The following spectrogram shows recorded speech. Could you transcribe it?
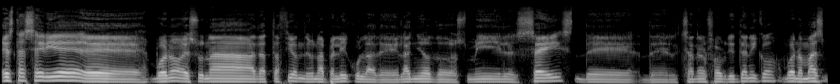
esta serie, eh, bueno, es una adaptación de una película del año 2006 de, del Channel 4 británico. Bueno, más,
